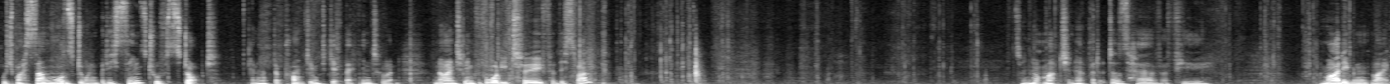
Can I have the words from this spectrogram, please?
Which my son was doing, but he seems to have stopped. I'm going to have to prompt him to get back into it. 1942 for this one. So not much in it, but it does have a few. I might even, like,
